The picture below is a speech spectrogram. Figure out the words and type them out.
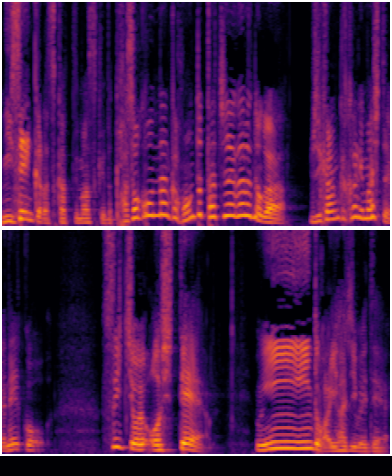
2000から使ってますけど、パソコンなんかほんと立ち上がるのが時間かかりましたよね。こう、スイッチを押して、ウィーンとか言い始めて、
